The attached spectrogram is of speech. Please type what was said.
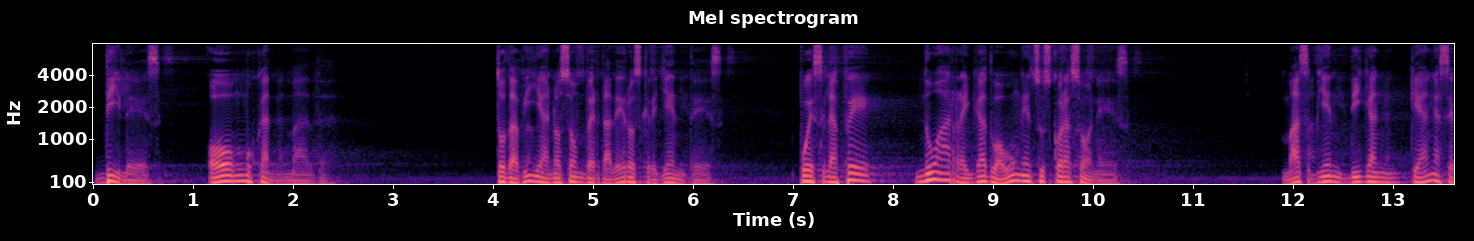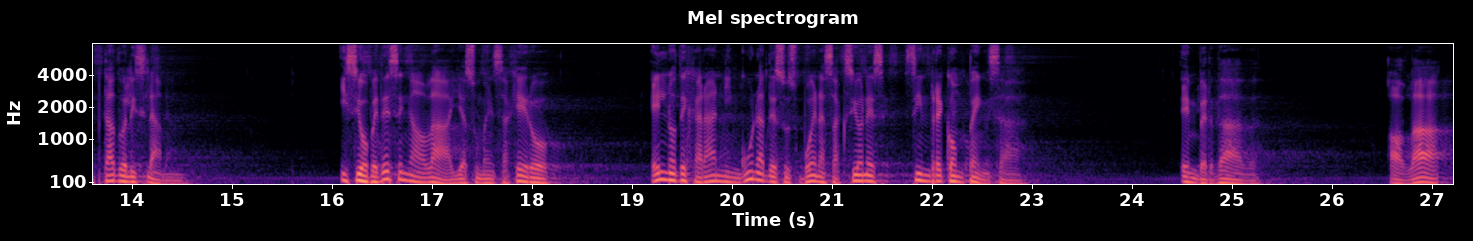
Diles, oh Muhammad, todavía no son verdaderos creyentes, pues la fe no ha arraigado aún en sus corazones. Más bien digan que han aceptado el Islam. Y si obedecen a Allah y a su mensajero, él no dejará ninguna de sus buenas acciones sin recompensa. En verdad, Allah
